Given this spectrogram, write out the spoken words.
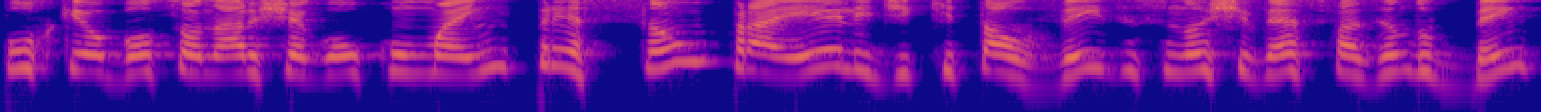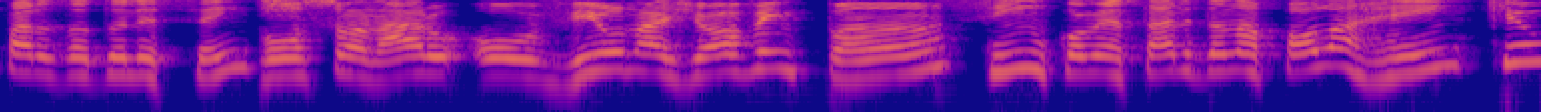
porque o Bolsonaro chegou com uma impressão pra ele de que talvez isso não estivesse fazendo bem para os adolescentes. Bolsonaro ouviu na Jovem Pan. Sim, um comentário da Ana Paula Henkel,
